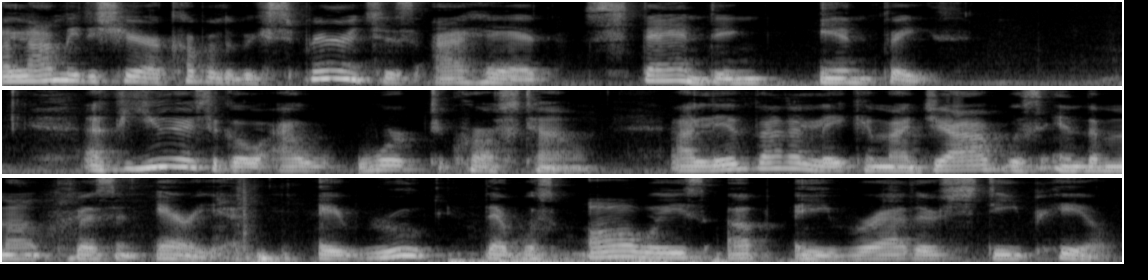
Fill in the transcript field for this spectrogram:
Allow me to share a couple of experiences I had standing in faith. A few years ago, I worked across town. I lived by the lake and my job was in the Mount Pleasant area, a route that was always up a rather steep hill.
